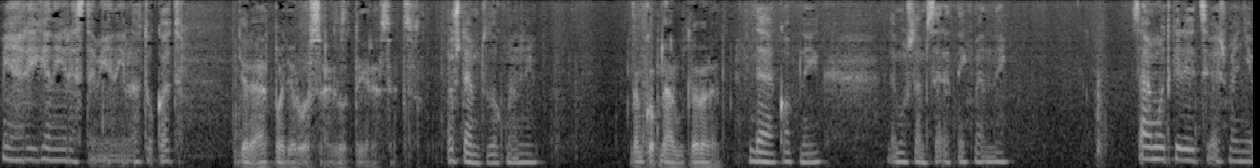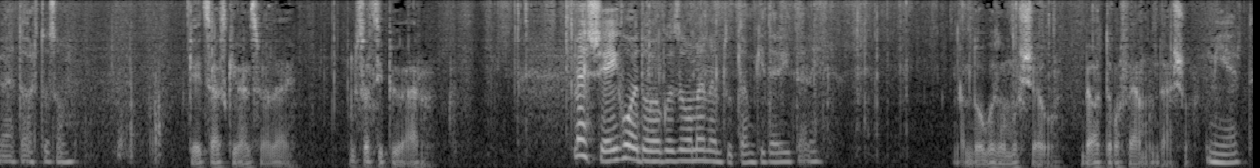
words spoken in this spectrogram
Milyen régen éreztem ilyen illatokat. Gyere át Magyarországról érezhetsz. Most nem tudok menni. Nem kapnál útlevelet? De kapnék, de most nem szeretnék menni. Számolt ki, légy szíves, mennyivel tartozom. 290 lej. Plusz a cipő ára. Mesélj, hol dolgozol, mert nem tudtam kideríteni. Nem dolgozom most sehol. Beadtam a felmondásom. Miért?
